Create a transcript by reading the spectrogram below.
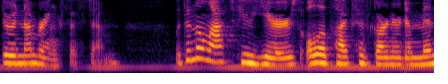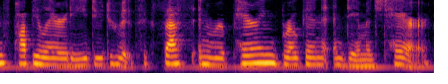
through a numbering system. Within the last few years, Olaplex has garnered immense popularity due to its success in repairing broken and damaged hair.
